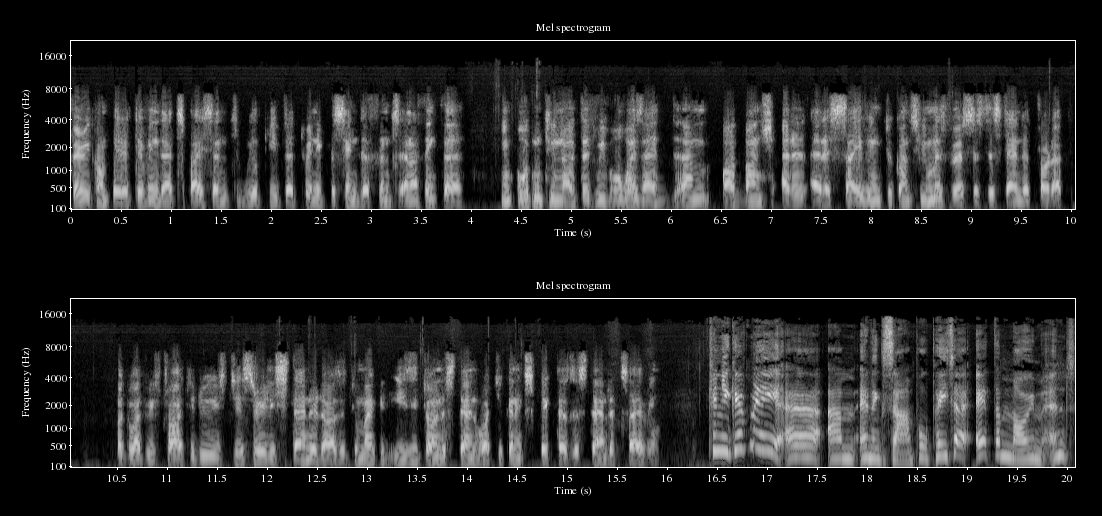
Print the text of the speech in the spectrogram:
very competitive in that space, and we'll keep that 20% difference. And I think the important to note that we've always had um, Odd Bunch at a, at a saving to consumers versus the standard product. But what we've tried to do is just really standardize it to make it easy to understand what you can expect as a standard saving. Can you give me uh, um, an example, Pieter? At the moment,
